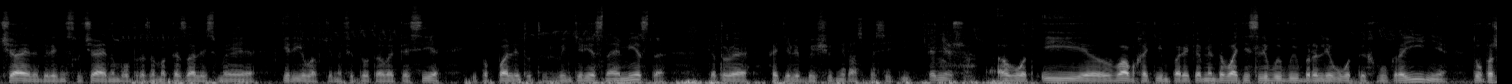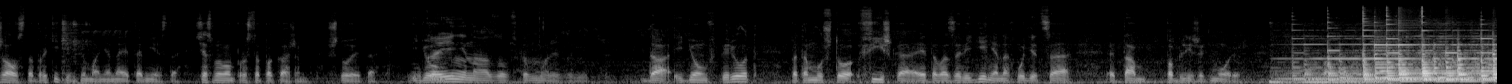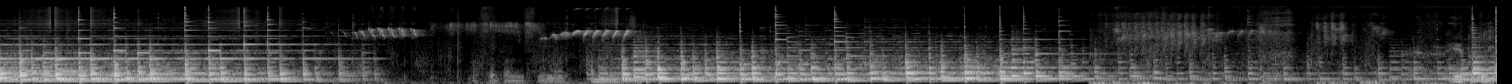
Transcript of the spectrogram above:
Случайным или не случайным образом оказались мы в Кирилловке на Федотовой косе и попали тут в интересное место, которое хотели бы еще не раз посетить. Конечно. А Вот. И вам хотим порекомендовать, если вы выбрали отдых в Украине, то, пожалуйста, обратите внимание на это место. Сейчас мы вам просто покажем, что это. В Украине на Азовском море, заметьте. Да, идем вперед, потому что фишка этого заведения находится э, там, поближе к морю. Особо не И это тоже.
